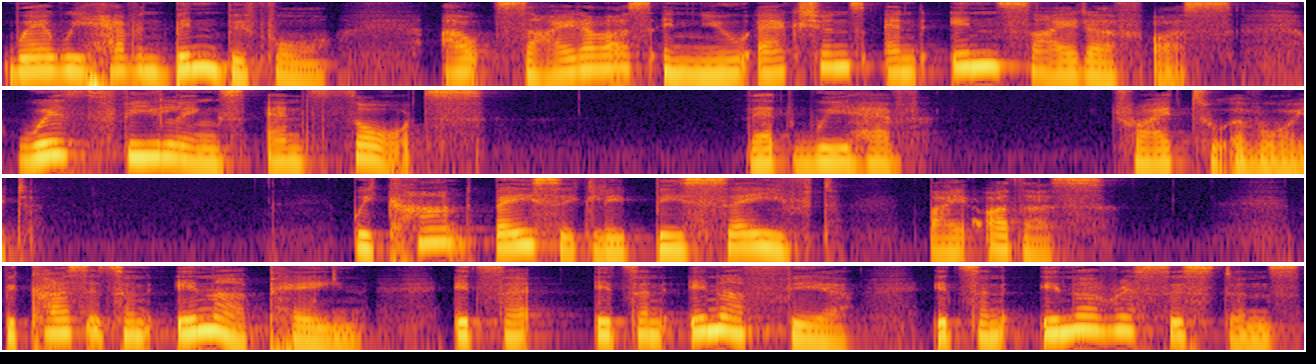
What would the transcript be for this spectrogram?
where we haven't been before, outside of us in new actions and inside of us with feelings and thoughts that we have tried to avoid. We can't basically be saved by others because it's an inner pain, it's, a, it's an inner fear, it's an inner resistance,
